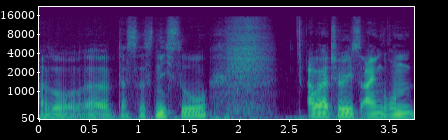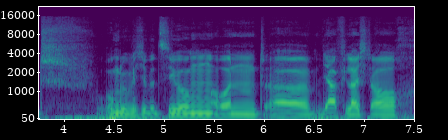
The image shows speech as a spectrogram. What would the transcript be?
Also äh, das ist nicht so. Aber natürlich ist ein Grund unglückliche Beziehungen und äh, ja, vielleicht auch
